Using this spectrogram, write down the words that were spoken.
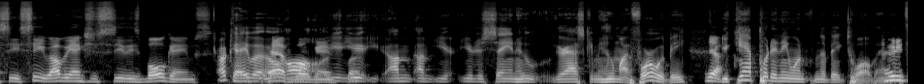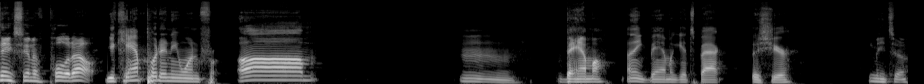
SEC. I'll be anxious to see these bowl games. okay, but have oh, bowl oh, games, you, but- you, you- I'm, I'm, you're, you're just saying who you're asking me who my four would be. Yeah. You can't put anyone from the Big 12 in. Who do you think's going to pull it out? You can't put anyone from um hmm, Bama. I think Bama gets back this year. Me too.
